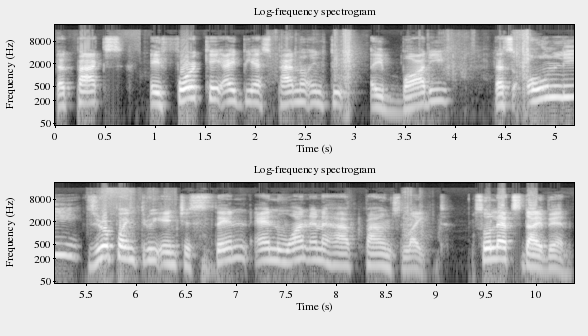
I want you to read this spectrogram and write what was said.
that packs a 4K IPS panel into a body that's only 0.3 inches thin and 1.5 pounds light. So let's dive in.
